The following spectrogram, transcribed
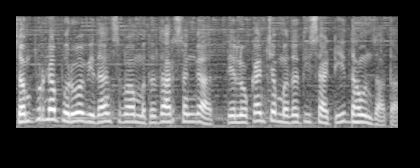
संपूर्ण पूर्व विधानसभा मतदारसंघात ते लोकांच्या मदतीसाठी धावून जातात.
